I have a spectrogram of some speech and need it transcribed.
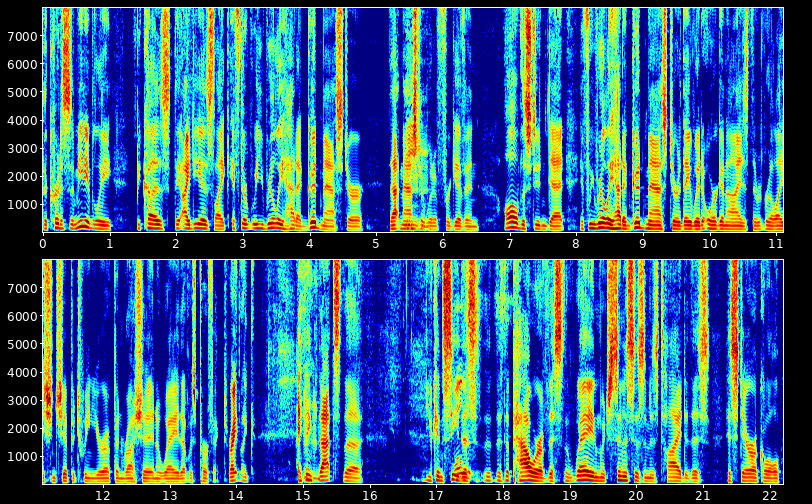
the criticism immediately because the idea is like if there, we really had a good master, that master Mhm. would have forgiven all the student debt. If we really had a good master, they would organize the relationship between Europe and Russia in a way that was perfect, right? Like, I think Mhm. that's the you can see Well, this the, the power of this the way in which cynicism is tied to this hysterical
